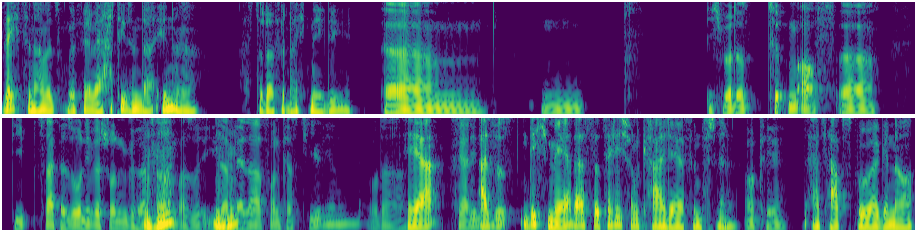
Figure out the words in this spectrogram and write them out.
1516 haben wir jetzt ungefähr. Wer hat die denn da inne? Hast du da vielleicht eine Idee? Ähm, mh, ich würde tippen auf äh, die zwei Personen, die wir schon gehört Mhm. haben, also Isabella von Kastilien oder Ja, Ferdinand? also nicht mehr, da ist tatsächlich schon Karl der Fünfte Okay. als Habsburger, genau.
